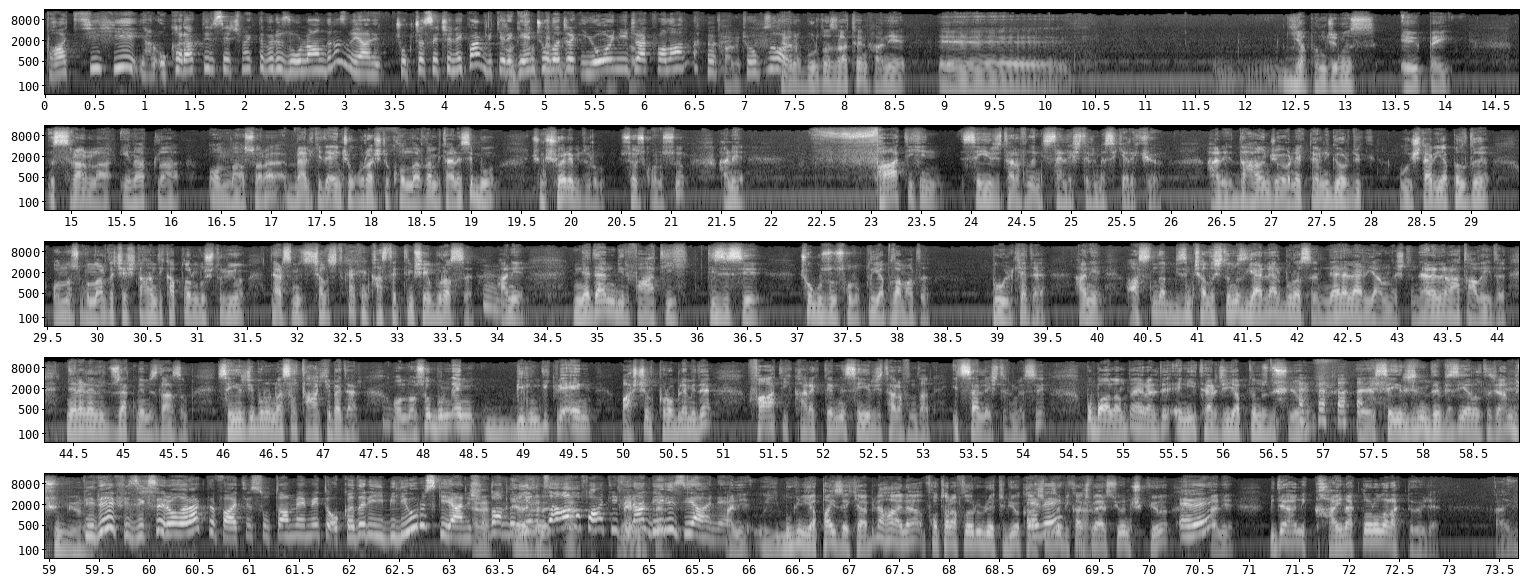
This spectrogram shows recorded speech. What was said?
Fatih'i yani o karakteri seçmekte böyle zorlandınız mı? Yani çokça seçenek var mı? Bir kere Tabii, genç tabii, olacak, tabii. iyi oynayacak falan. Tabii. Çok zor. Yani burada zaten hani eee, yapımcımız Eyüp Bey ısrarla, inatla ondan sonra belki de en çok uğraştığı konulardan bir tanesi bu. Çünkü şöyle bir durum söz konusu. Hani Fatih'in seyirci tarafından içselleştirilmesi gerekiyor. Hani daha önce örneklerini gördük. Bu işler yapıldı. Ondan sonra bunlar da çeşitli handikaplar oluşturuyor. Dersimizi çalıştırırken kastettiğim şey burası. Hani neden bir Fatih dizisi çok uzun soluklu yapılamadı bu ülkede? Hani aslında bizim çalıştığımız yerler burası. Nereler yanlıştı, nereler hatalıydı, nereleri düzeltmemiz lazım. Seyirci bunu nasıl takip eder? Ondan sonra bunun en bilindik ve en başlıca problemi de Fatih karakterinin seyirci tarafından içselleştirilmesi. Bu bağlamda herhalde en iyi tercih yaptığımızı düşünüyorum. Ee, seyircinin de bizi yanıltacağını düşünmüyorum. Bir de fiziksel olarak da Fatih Sultan Mehmet'i o kadar iyi biliyoruz ki yani şuradan böyle evet, yanımıza evet, aa evet. Fatih falan Evet, evet. deriz yani. Hani bugün yapay zeka bile hala fotoğrafları üretiliyor. Karşımıza Evet. birkaç versiyon çıkıyor. Evet. Hani bir de hani kaynaklar olarak da öyle. Yani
